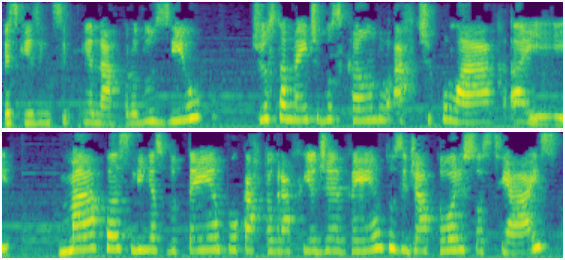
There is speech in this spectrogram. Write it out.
pesquisa indisciplinar produziu, justamente buscando articular aí mapas, linhas do tempo, cartografia de eventos e de atores sociais,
